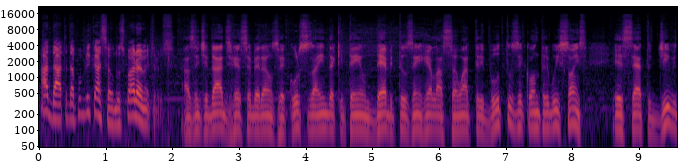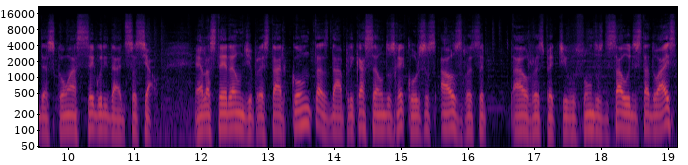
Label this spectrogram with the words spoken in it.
a data da publicação dos parâmetros. As entidades receberão os recursos ainda que tenham débitos em relação a tributos e contribuições, exceto dívidas com a Seguridade Social. Elas terão de prestar contas da aplicação dos recursos aos, aos respectivos fundos de saúde estaduais,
